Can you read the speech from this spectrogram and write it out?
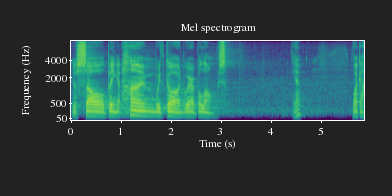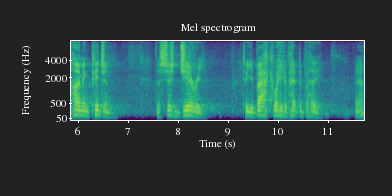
your soul being at home with God where it belongs. Yeah? Like a homing pigeon that's just jittery till you're back where you're meant to be. Yeah?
